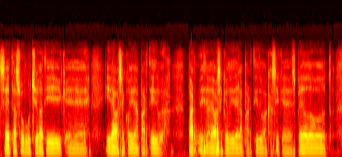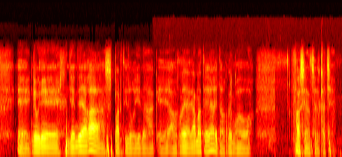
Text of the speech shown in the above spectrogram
zehetasun gutxigatik e, irabazeko dira partidua, part, irabazeko dira partiduak, hasi que espero dut e, geure jendeagaz partidu gehienak e, aurrera eramatea eta horrengo fasean zelkatzea.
